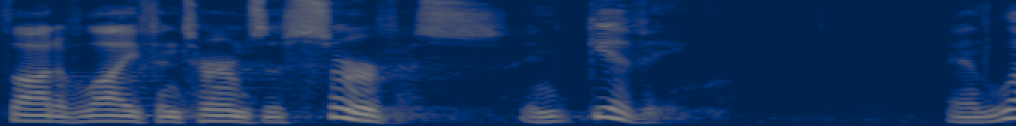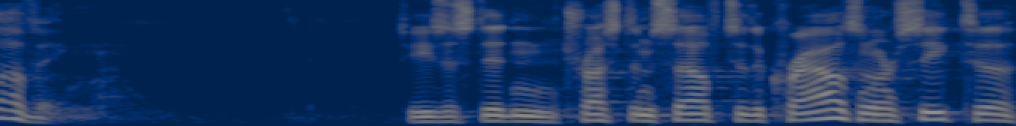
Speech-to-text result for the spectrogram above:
thought of life in terms of service and giving and loving. Jesus didn't trust himself to the crowds nor seek to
